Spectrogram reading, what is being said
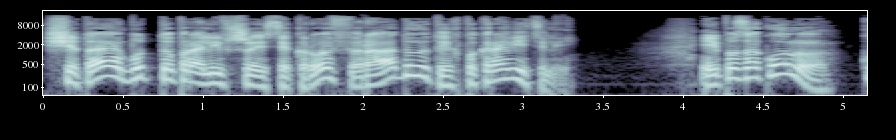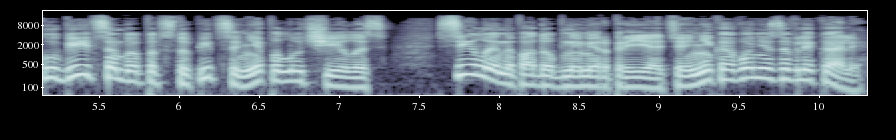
считая, будто пролившаяся кровь радует их покровителей. И по закону к убийцам бы подступиться не получилось, силы на подобные мероприятия никого не завлекали.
